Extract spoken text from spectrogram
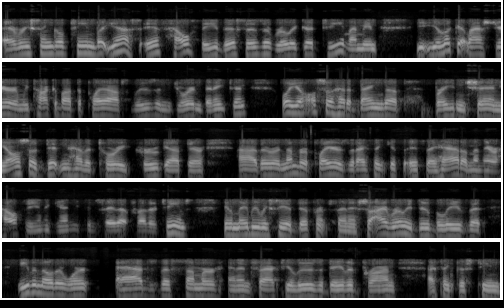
every single team. But yes, if healthy, this is a really good team. I mean, you, look at last year, and we talk about the playoffs losing Jordan Binnington. Well, you also had a banged up Brayden Schenn. You also didn't have a Torey Krug out there. Uh, there were a number of players that I think if if they had them and they were healthy, and again, you can say that for other teams, you know, maybe we see a different finish. So I really do believe that even though there weren't ads this summer, and in fact, you lose a David Perron, I think this team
